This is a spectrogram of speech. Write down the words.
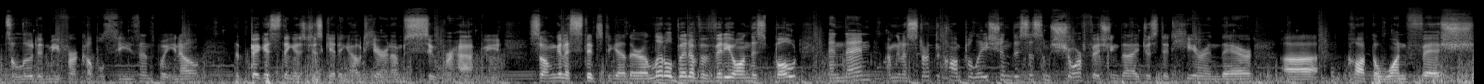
It's eluded me for a couple seasons but you know the biggest thing is just getting out here and I'm super happy. So I'm gonna stitch together a little bit of a video on this boat and then I'm gonna start the compilation. This is some shore fishing that I just did here and there. Uh, caught the one fish.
